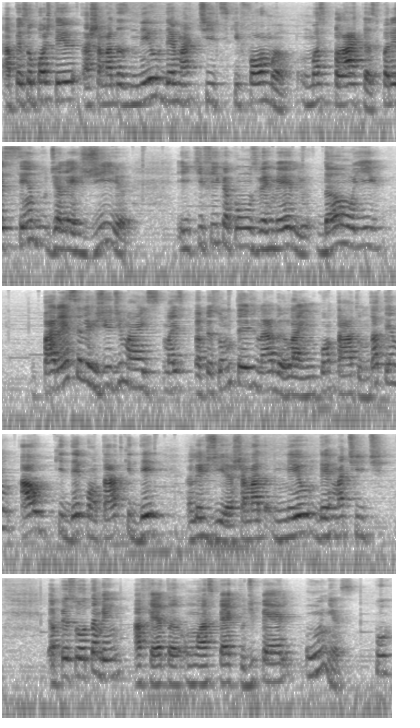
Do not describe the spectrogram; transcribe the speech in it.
A pessoa pode ter as chamadas neurodermatites, que formam umas placas parecendo de alergia e que fica com os vermelhos, dão e parece alergia demais, mas a pessoa não teve nada lá em contato, não está tendo algo que dê contato, que dê alergia, a chamada neurodermatite. A pessoa também afeta um aspecto de pele, unhas, por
